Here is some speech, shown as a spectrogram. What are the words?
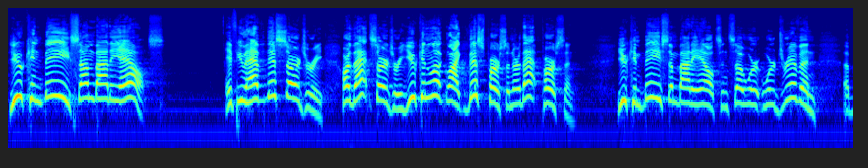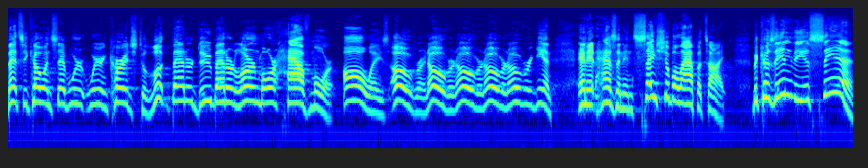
you can be somebody else. If you have this surgery or that surgery, you can look like this person or that person. You can be somebody else. And so we're, we're driven. Uh, Betsy Cohen said we're, we're encouraged to look better, do better, learn more, have more. Always, over and over and over and over and over again. And it has an insatiable appetite because envy is sin.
